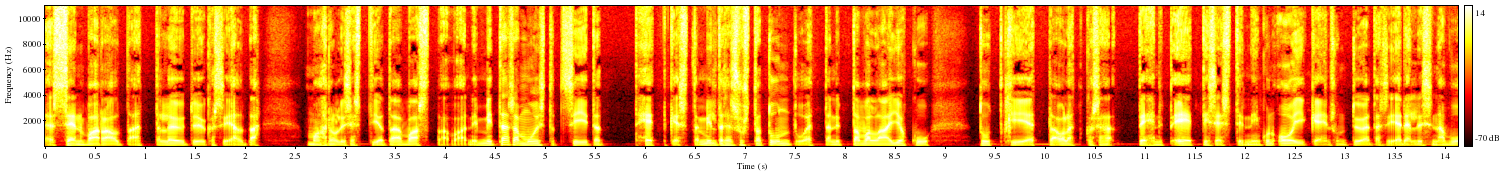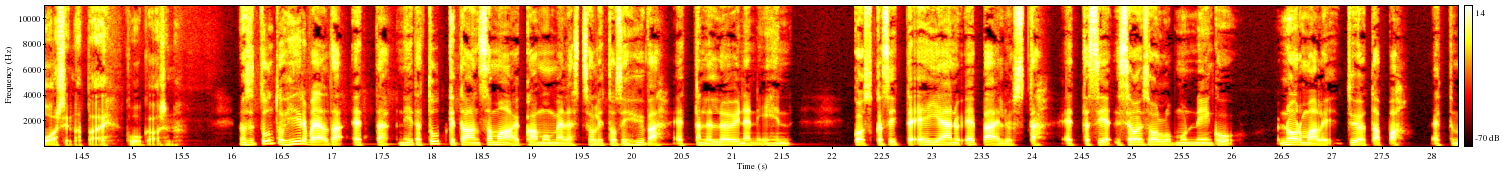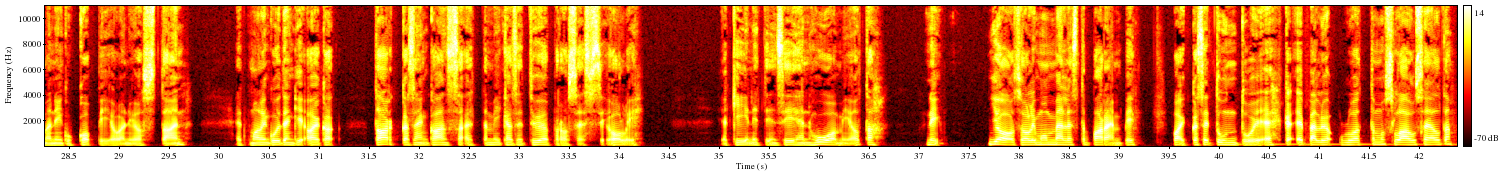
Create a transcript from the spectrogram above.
sen varalta, että löytyykö sieltä mahdollisesti jotain vastaavaa. Niin mitä sä muistat siitä hetkestä? Miltä se susta tuntuu, että nyt tavallaan joku tutkii, että oletko sä tehnyt eettisesti niin kuin oikein sun työtäsi edellisinä vuosina tai kuukausina? No se tuntui hirveältä, että niitä tutkitaan samaan aikaan. Mun mielestä se oli tosi hyvä, että ne löi ne niihin, koska sitten ei jäänyt epäilystä, että se, se olisi ollut mun niin kuin normaali työtapa, että mä niin kuin kopioin jostain – että mä olin kuitenkin aika tarkka sen kanssa, että mikä se työprosessi oli ja kiinnitin siihen huomiota. Niin joo, se oli mun mielestä parempi, vaikka se tuntui ehkä epäluottamuslauseelta.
